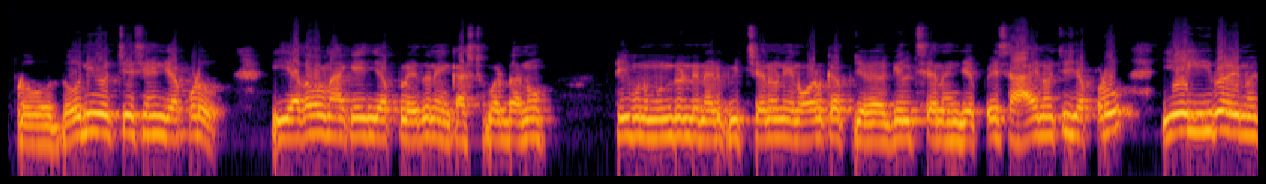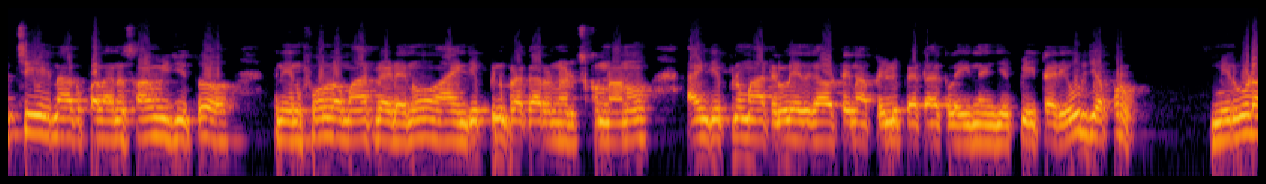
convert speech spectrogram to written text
ఇప్పుడు ధోని వచ్చేసి ఏం చెప్పడు. ఈ ఎదవలు నాకేం చెప్పలేదు నేను కష్టపడ్డాను. టీమును ముందుండి నడిపించాను నేను వరల్డ్ కప్ గెలిచానని చెప్పేసి ఆయన వచ్చి చెప్పడు. ఏ హీరోయిన్ వచ్చి నాకు పలానా స్వామీజీతో నేను ఫోన్లో మాట్లాడాను ఆయన చెప్పిన ప్రకారం నడుచుకున్నాను ఆయన చెప్పిన మాట లేదు కాబట్టి నా పెళ్ళి పెటాకులు అయిందని చెప్పి ఇట్టారు ఎవరు చెప్పరు. మీరు కూడా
